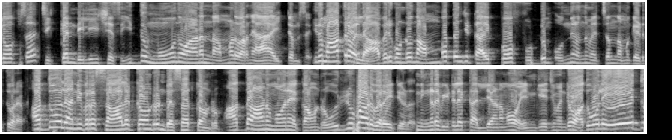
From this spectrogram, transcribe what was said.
chops chicken delicious. ഇത് മൂന്നുമാണ് നമ്മൾ പറഞ്ഞ ആ ഐറ്റംസ്. ഇത് മാത്രമല്ല അവർ കൊണ്ടുവന്ന അമ്പത്തഞ്ച് ടൈപ്പ് ഓഫ് ഫുഡും ഒന്നിനൊന്ന് മെച്ചം നമുക്ക് എടുത്തു പറയാം. അതുപോലെ തന്നെ ഇവരുടെ സാലഡ് കൗണ്ടറും ഡെസേർട്ട് കൗണ്ടറും അതാണ് മോനെ കൗണ്ടർ ഒരുപാട് വെറൈറ്റികൾ നിങ്ങളുടെ വീട്ടിലെ കല്യാണമോ എൻഗേജ്മെന്റോ അതുപോലെ ഏത്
